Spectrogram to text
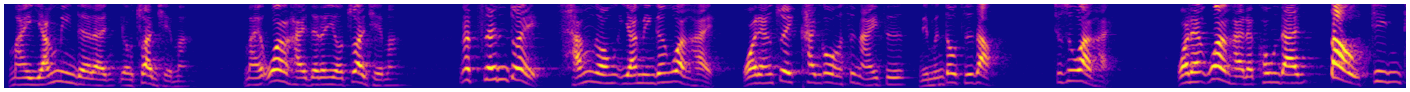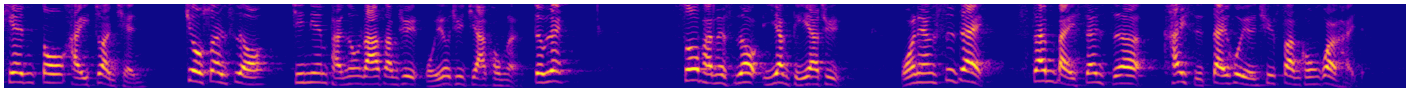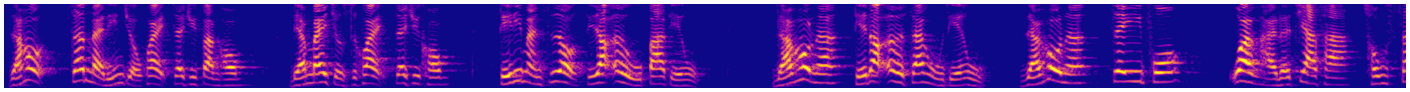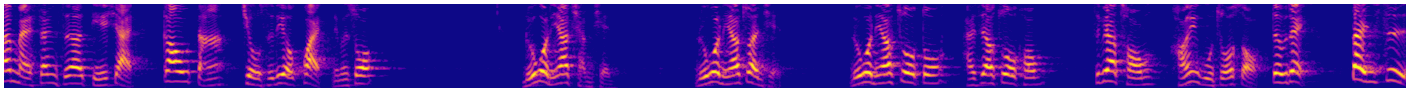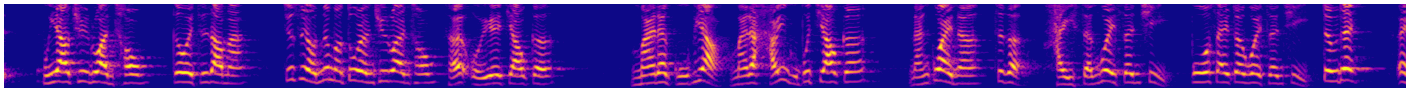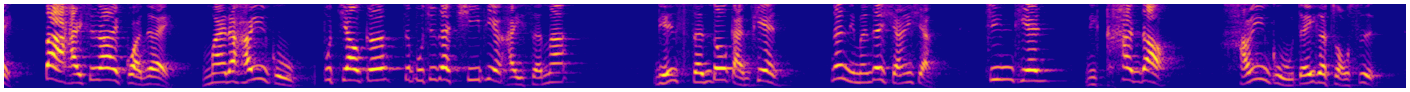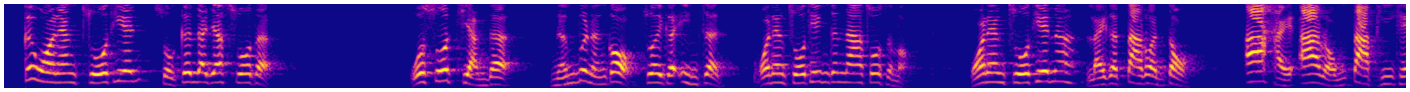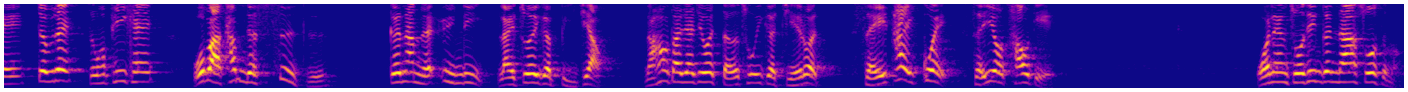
买阳明的人有赚钱吗？买万海的人有赚钱吗？那针对长荣、阳明跟万海，我俩最看重的是哪一只？你们都知道，就是万海。我连万海的空单到今天都还赚钱，就算是哦，今天盘中拉上去，我又去加空了，对不对？收盘的时候一样跌下去。我娘是在三百三十二开始带会员去放空万海的，然后三百零九块再去放空，两百九十块再去空，跌停满之后跌到二五八点五，然后呢跌到二三五点五，然后呢这一波。万海的价差从三百三十二跌下来，高达九十六块。你们说，如果你要抢钱，如果你要赚钱，如果你要做多还是要做空，是不是要从航运股着手，对不对？但是不要去乱冲，各位知道吗？就是有那么多人去乱冲，才会违约交割，买了股票，买了航运股不交割，难怪呢。这个海神会生气，波塞顿会生气，对不对？哎，大海是他在管的哎，买了航运股不交割，这不就在欺骗海神吗？连神都敢骗，那你们再想一想，今天你看到航运股的一个走势，跟王良昨天所跟大家说的，我所讲的能不能够做一个印证？王良昨天跟大家说什么？王良昨天呢来个大乱斗，阿海阿龙大 PK，对不对？怎么 PK？我把他们的市值跟他们的运力来做一个比较，然后大家就会得出一个结论：谁太贵，谁又超跌。王良昨天跟大家说什么？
